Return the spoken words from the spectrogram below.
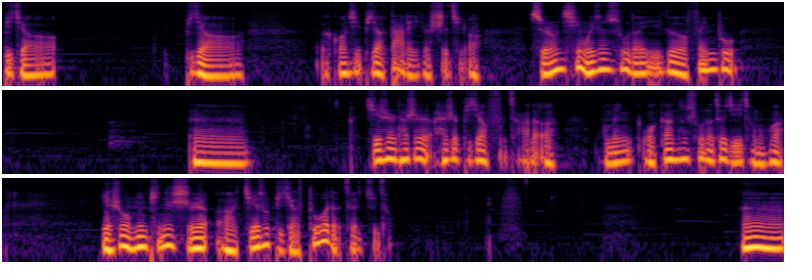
比较比较关系比较大的一个事情啊。水溶性维生素的一个分布，嗯。其实它是还是比较复杂的啊。我们我刚才说的这几种的话，也是我们平时啊接触比较多的这几种。嗯，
